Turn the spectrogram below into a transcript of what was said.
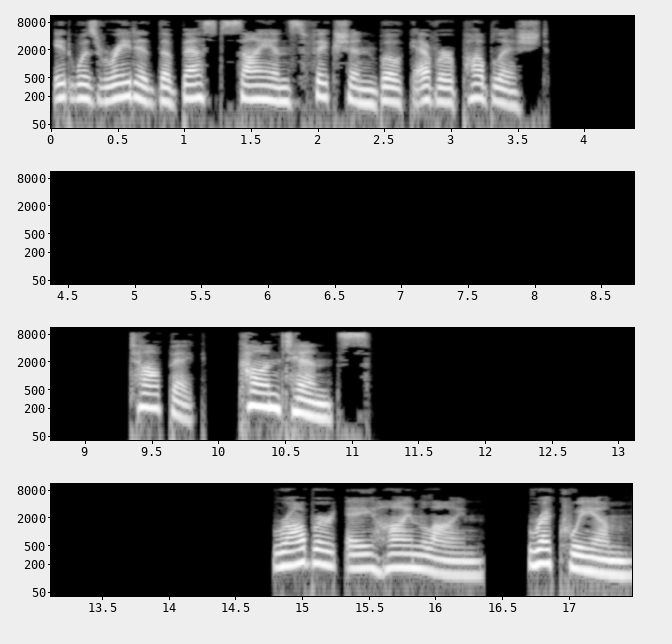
it was rated the best science fiction book ever published. Contents Robert A. Heinlein, Requiem,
